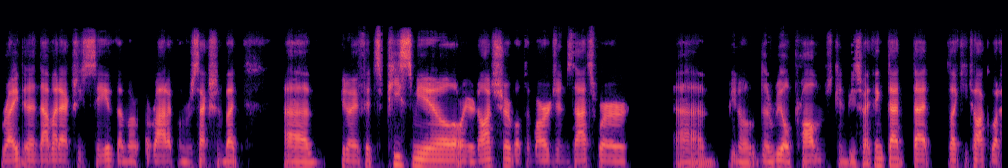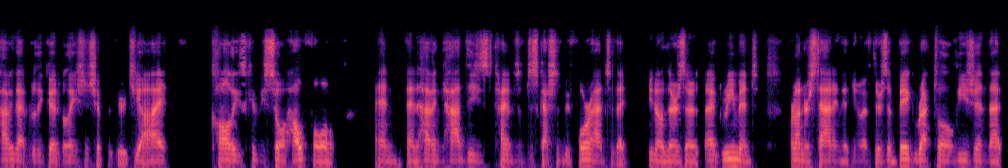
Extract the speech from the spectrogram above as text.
right? And that might actually save them a, a radical resection. But um, you know, if it's piecemeal or you're not sure about the margins, that's where uh, you know the real problems can be. So I think that that like you talk about having that really good relationship with your GI colleagues can be so helpful, and and having had these kinds of discussions beforehand, so that you know there's an agreement or an understanding that you know if there's a big rectal lesion that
